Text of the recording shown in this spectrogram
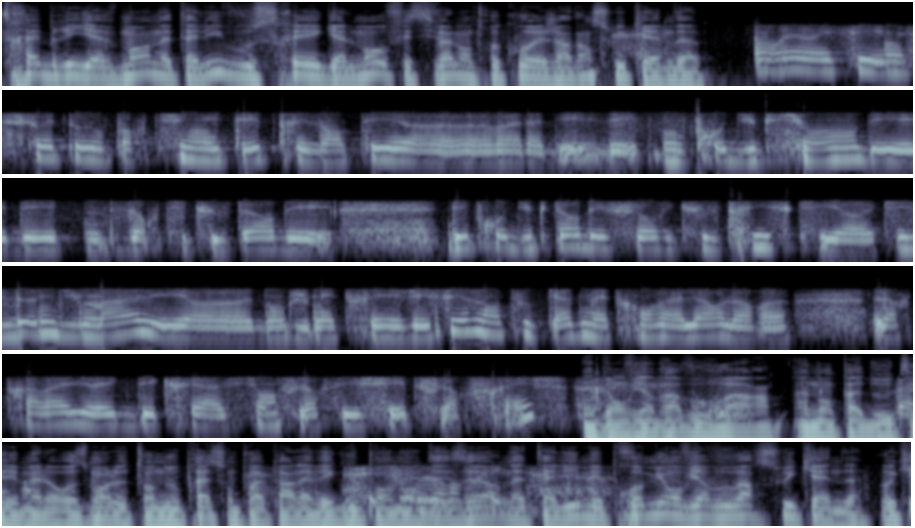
très brièvement, Nathalie, vous serez également au festival Entre Cours et Jardin ce week-end. Ouais, c'est une chouette opportunité de présenter euh, voilà, des, des, une production, des, des horticulteurs, des, des producteurs, des floricultrices qui, euh, qui se donnent du mal. Et euh, donc, je mettrai, j'essaierai en tout cas de mettre en valeur leur, leur travail avec des créations de fleurs séchées et de fleurs fraîches. Et bien, on viendra vous voir, hein, à n'en pas douter. Bah. Malheureusement, le temps nous presse. On pourrait parler avec vous pendant des heures. Nathalie. Mais promis, on vient vous voir ce week-end. OK?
